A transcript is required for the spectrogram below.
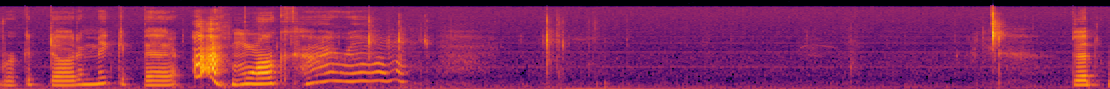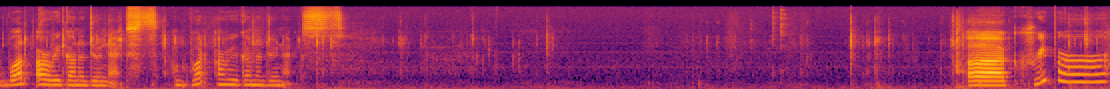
Work it out and make it better. Ah, more Chiron. But what are we gonna do next? What are we gonna do next? Uh, creeper.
